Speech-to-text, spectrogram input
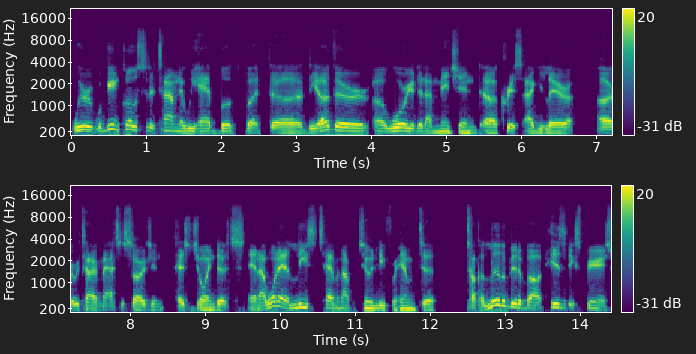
We're we're getting close to the time that we had booked, but uh, the other uh, warrior that I mentioned, uh, Chris Aguilera, uh, retired master sergeant, has joined us, and I want to at least have an opportunity for him to talk a little bit about his experience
